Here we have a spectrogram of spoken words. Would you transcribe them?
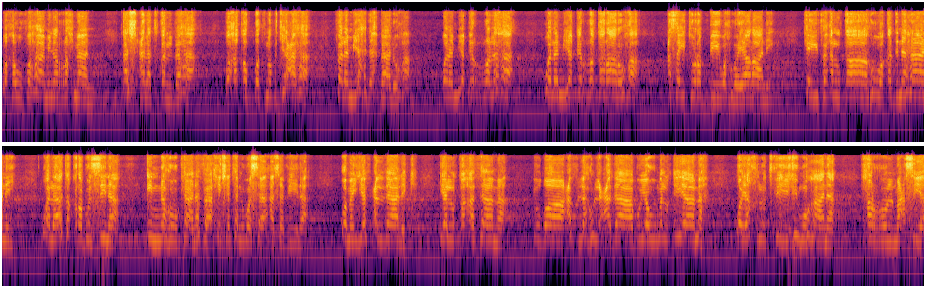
وخوفها من الرحمن أشعلت قلبها وأقضت مضجعها. فلم يهدأ بالها ولم يقر لها ولم يقر قرارها. عصيت ربي وهو يراني كيف ألقاه وقد نهاني. ولا تقربوا الزنا إنه كان فاحشة وساء سبيلا. ومن يفعل ذلك يلقى أثاما يضاعف له العذاب يوم القيامة ويخلد فيه مهانا. حر المعصية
